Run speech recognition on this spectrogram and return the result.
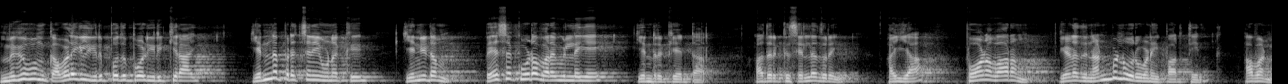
மிகவும் கவலையில் இருப்பது போல் இருக்கிறாய்? என்ன பிரச்சனை உனக்கு? என்னிடம் பேசக்கூட வரவில்லையே? என்று கேட்டார். அதற்கு செல்லதுரை ஐயா போன வாரம் எனது நண்பன் ஒருவனை பார்த்தேன். அவன்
